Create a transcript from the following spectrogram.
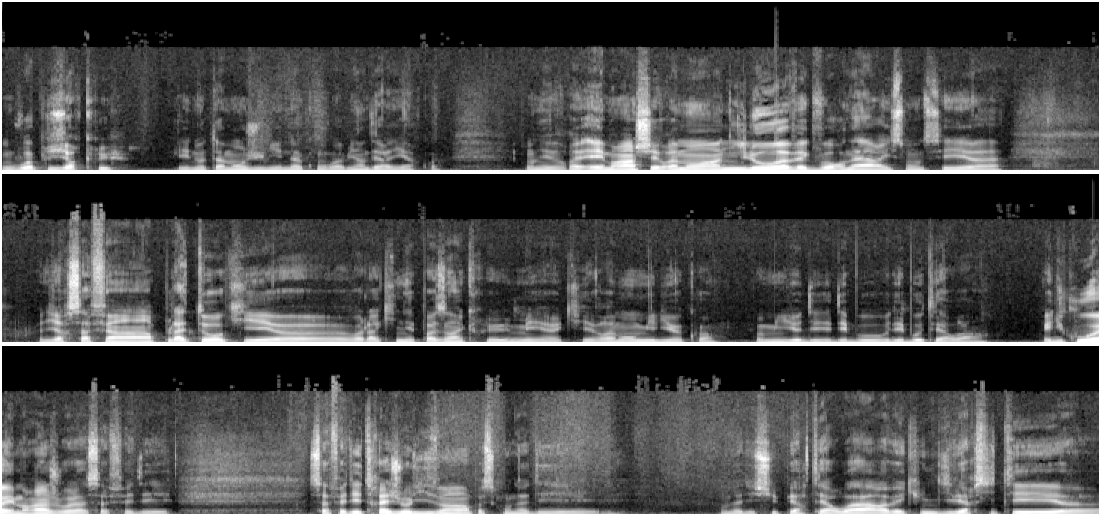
on voit plusieurs crues, et notamment Juliena, qu'on voit bien derrière, quoi. On est c'est vraiment un îlot avec Vornard. Ils. C'est, euh, ça fait un, plateau qui est... euh, voilà, qui n'est pas un cru, mais euh, qui est vraiment au milieu, quoi. Au milieu des, beaux, des beaux terroirs. Et du coup, à Emeringes, voilà, ça fait des... Ça fait des très jolis vins, parce qu'on a des... On a des super terroirs avec une diversité euh,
